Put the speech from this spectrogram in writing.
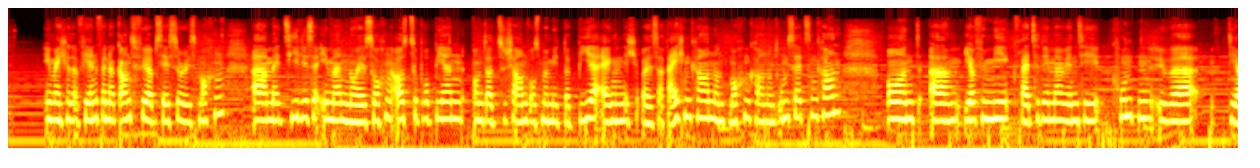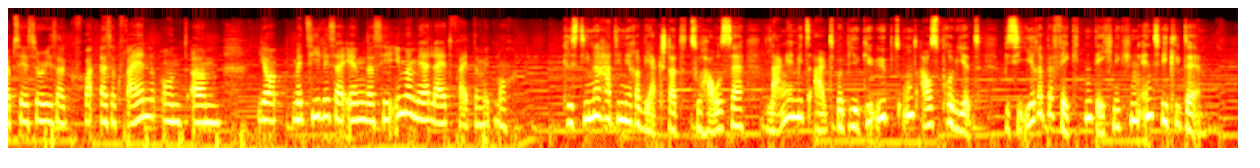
Ich möchte auf jeden Fall noch ganz viele Accessories machen. Äh, mein Ziel ist ja immer, neue Sachen auszuprobieren und auch zu schauen, was man mit Papier eigentlich alles erreichen kann und machen kann und umsetzen kann. Und ähm, ja, für mich freut es halt immer, wenn sie Kunden über die Accessories also freuen. Und ähm, ja, mein Ziel ist auch eben, dass ich immer mehr Leute frei damit mache. Christina hat in ihrer Werkstatt zu Hause lange mit Altpapier geübt und ausprobiert, bis sie ihre perfekten Techniken entwickelte.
